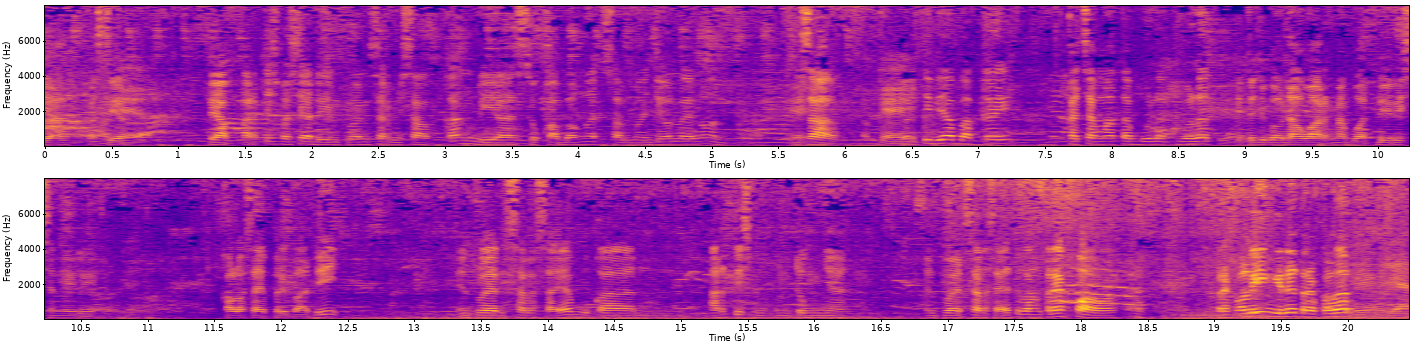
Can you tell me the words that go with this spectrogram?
ya pasti Oke, ya ya. Tiap artis pasti ada influencer. Misalkan dia suka banget sama John Lennon. Misal Oke. berarti dia pakai kacamata bulat-bulat. Oke. itu juga udah warna buat diri sendiri. Oke. kalau saya pribadi influencer saya bukan artis untungnya. Influencer saya tukang travel. Traveling gitu traveler. Oke, ya.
